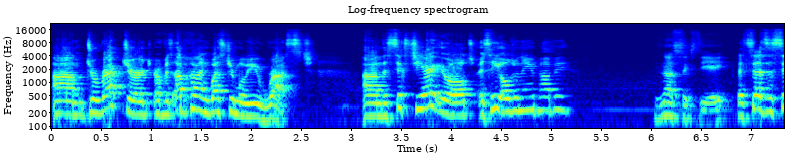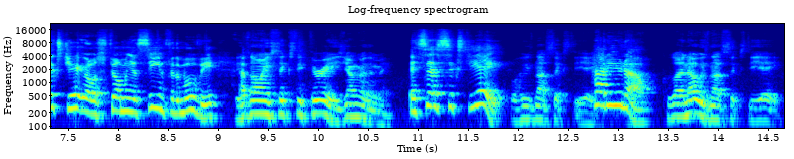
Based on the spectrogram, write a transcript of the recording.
um, director of his upcoming Western movie Rust. Um, the 68 year old is he older than you, Poppy? He's not 68. It says the 68 year old is filming a scene for the movie. He's only 63. He's younger than me. It says 68. Well, he's not 68. How do you know? Because I know he's not 68.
